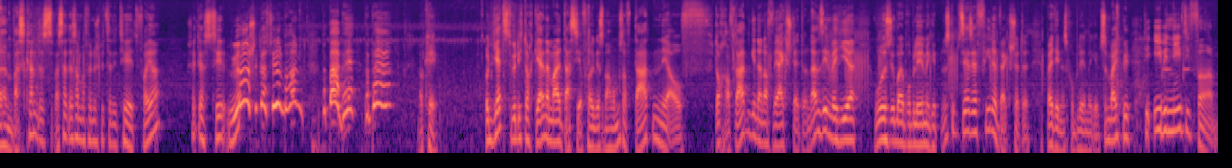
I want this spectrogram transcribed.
Ähm, was kann das, was hat das nochmal für eine Spezialität? Feuer? Steckt das Ziel? Ja, steckt das Ziel in Brand. Baba, baba. Okay. Und jetzt würde ich doch gerne mal das hier folgendes machen. Man muss auf Daten, ne, auf, doch, auf Daten gehen, dann auf Werkstätte. Und dann sehen wir hier, wo es überall Probleme gibt. Und es gibt sehr, sehr viele Werkstätte, bei denen es Probleme gibt. Zum Beispiel die Ebeneti Farm.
